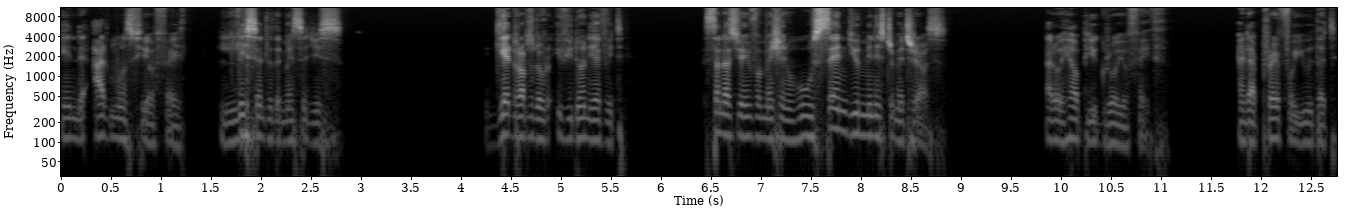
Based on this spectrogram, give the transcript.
in the atmosphere of faith. Listen to the messages. Get Rhapsody if you don't have it. Send us your information. We'll send you ministry materials that will help you grow your faith. And I pray for you that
